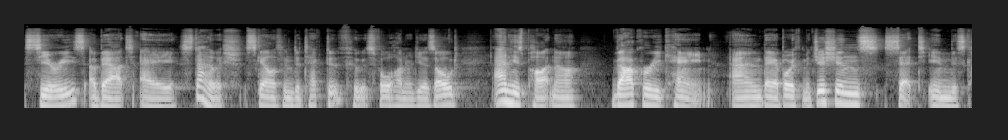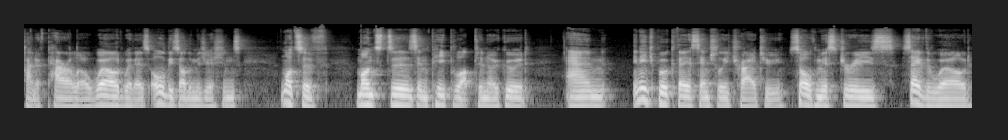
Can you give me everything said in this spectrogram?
series about a stylish skeleton detective who is 400 years old and his partner Valkyrie Cain. And they are both magicians set in this kind of parallel world where there's all these other magicians lots of monsters and people up to no good. And in each book, they essentially try to solve mysteries, save the world,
